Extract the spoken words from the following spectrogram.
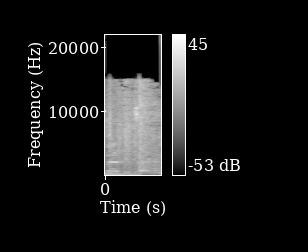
Let's go.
